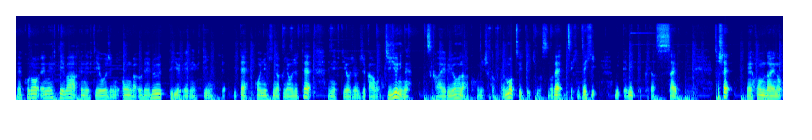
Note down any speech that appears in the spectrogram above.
でこの NFT は NFT 王子に恩が売れるっていう NFT になっていて、購入金額に応じて NFT 王子の時間を自由にね、使えるような購入者特典もついていきますので、ぜひぜひ見てみてください。そして、え本題の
